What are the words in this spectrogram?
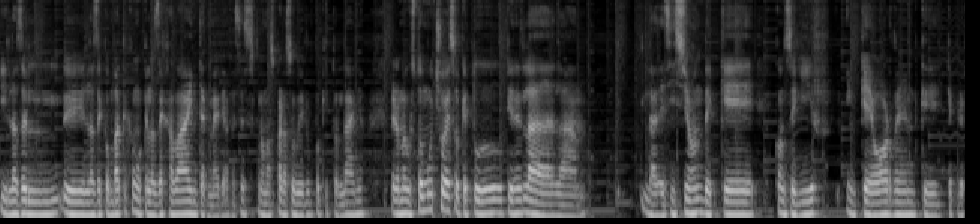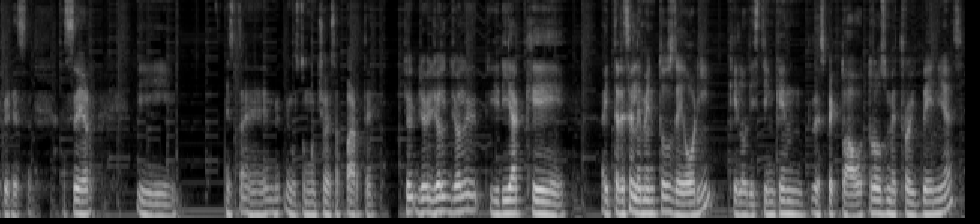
Y las, del, eh, las de combate como que las dejaba intermedia, a veces nomás para subir un poquito el daño. Pero me gustó mucho eso, que tú tienes la, la, decisión de qué conseguir, en qué orden, qué, prefieres hacer. Y eh, me gustó mucho esa parte. Yo, yo, le diría que hay tres elementos de Ori que lo distinguen respecto a otros Metroidvanias.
